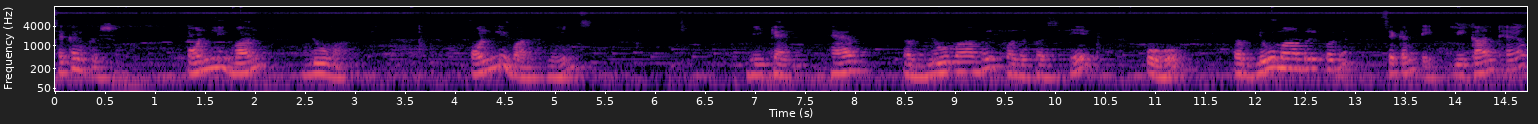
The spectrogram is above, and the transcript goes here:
Second question. Only one blue mark. Only one means we can have a blue marble for the first take or a blue marble for the second take. We can't have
